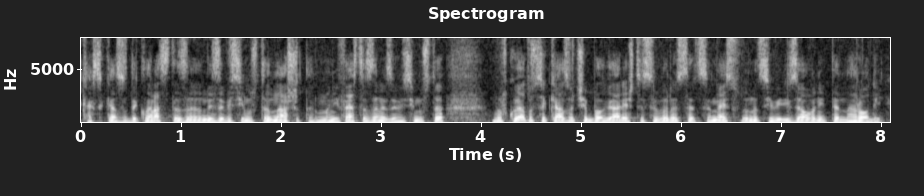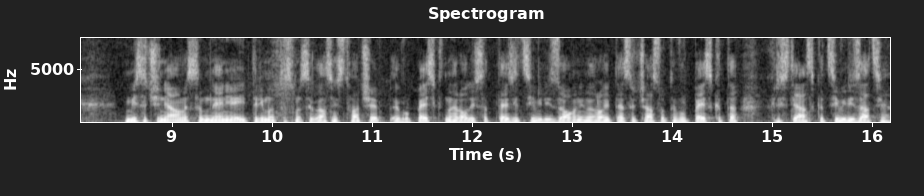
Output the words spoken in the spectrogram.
как се казва, декларацията за независимостта, нашата, манифеста за независимостта, в която се казва, че България ще се върне сред семейството на цивилизованите народи. Мисля, че нямаме съмнение и тримата сме съгласни с това, че европейските народи са тези цивилизовани народи. Те са част от европейската християнска цивилизация.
